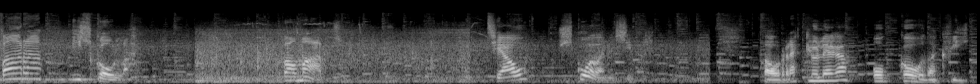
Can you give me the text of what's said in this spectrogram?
fara í skóla. fá mat, tjá skoðanir sínar, fá reglulega og góða kvíld.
